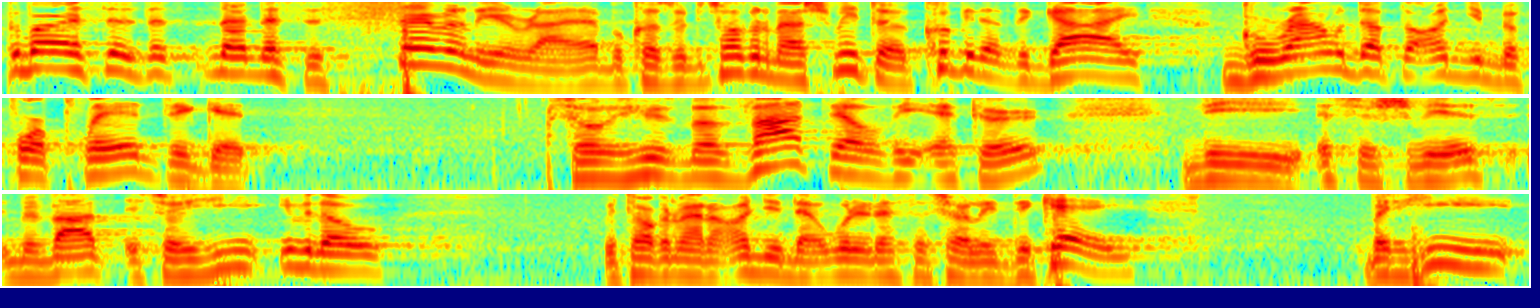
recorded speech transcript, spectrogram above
Gemara says that's not necessarily a raya because when you're talking about shmita, it could be that the guy ground up the onion before planting it. So he was mavatel the ikr, the iser shvius. So he, even though we're talking about an onion that wouldn't necessarily decay, but he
